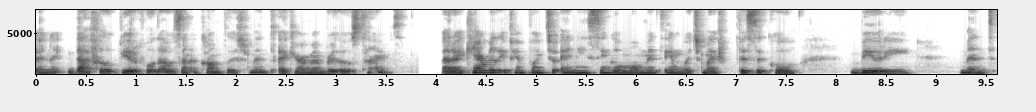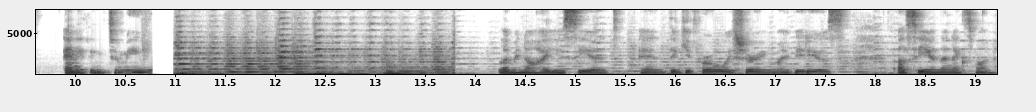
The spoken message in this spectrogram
and that felt beautiful. That was an accomplishment. I can remember those times. But I can't really pinpoint to any single moment in which my physical beauty meant anything to me. Let me know how you see it and thank you for always sharing my videos. I'll see you in the next one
